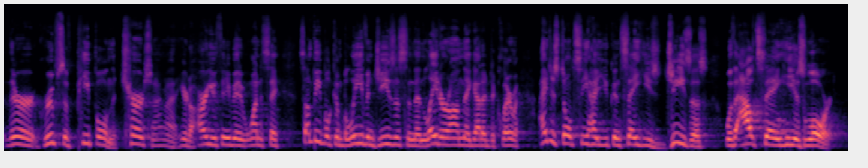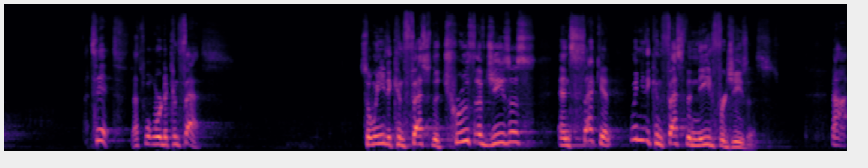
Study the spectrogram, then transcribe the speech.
There are groups of people in the church, and I'm not here to argue with anybody, but want to say some people can believe in Jesus and then later on they got to declare. I just don't see how you can say he's Jesus without saying he is Lord. That's it. That's what we're to confess. So we need to confess the truth of Jesus, and second, we need to confess the need for Jesus. Now,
